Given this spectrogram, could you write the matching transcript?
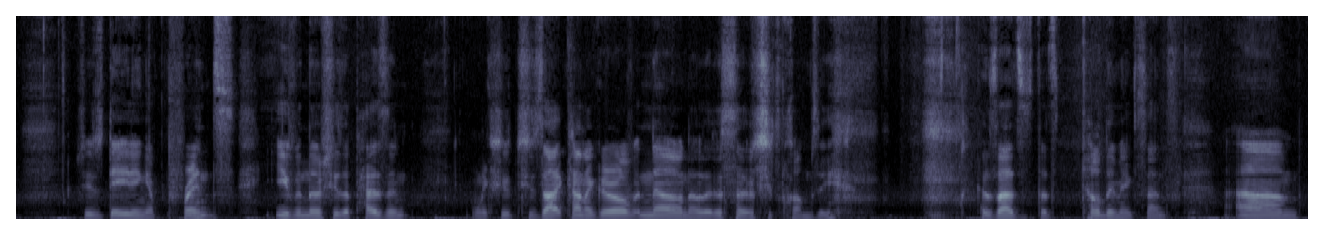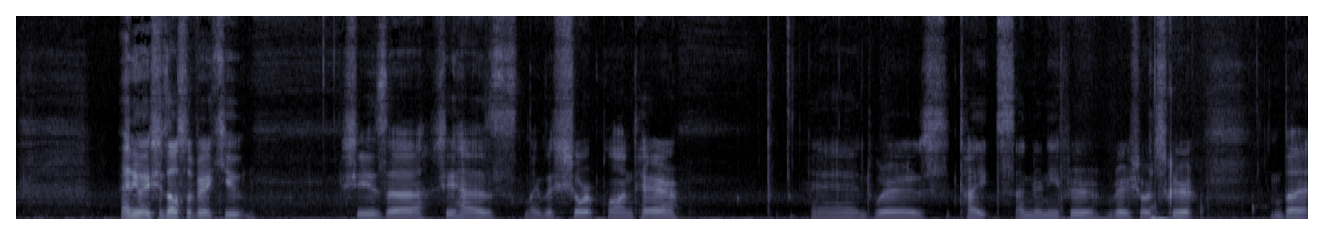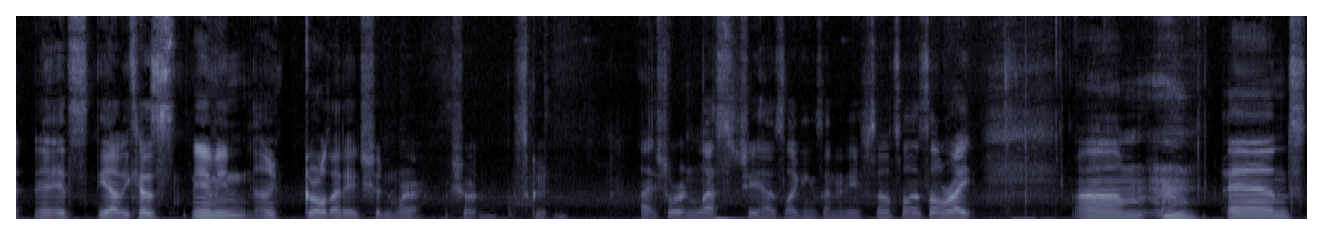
she's dating a prince, even though she's a peasant. Like she, she's that kind of girl. But no, no, they just said she's clumsy. Because that's that's totally makes sense. Um. Anyway, she's also very cute. She's uh she has like this short blonde hair and wears tights underneath her very short skirt. But it's yeah because I mean a girl that age shouldn't wear a short skirt that short unless she has leggings underneath. So it's it's all right. Um and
